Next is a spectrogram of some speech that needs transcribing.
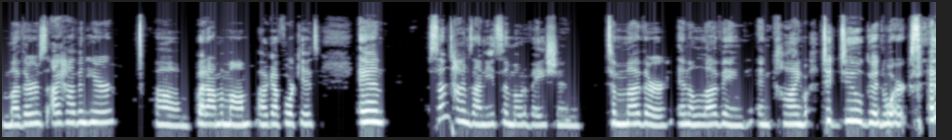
mothers I have in here. Um, but I'm a mom. I got four kids and sometimes I need some motivation to mother in a loving and kind, to do good works and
